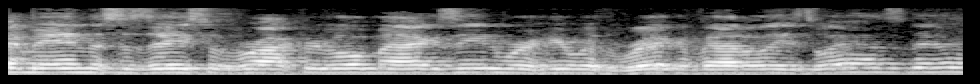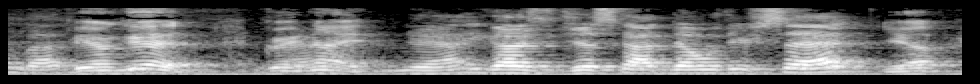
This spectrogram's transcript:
right, man. This is Ace with RockRevolt Magazine. We're here with Rick of Adelitas Way. How's it doing, bud? Feeling good. Great night. Yeah, you guys just got done with your set. Yep.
